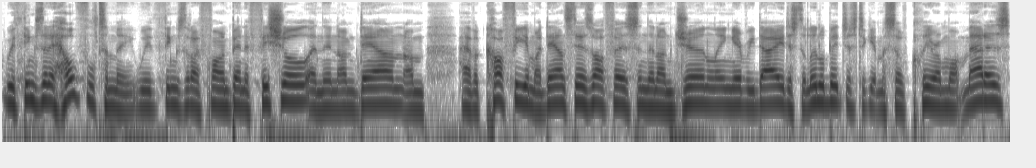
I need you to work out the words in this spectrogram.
with things that are helpful to me, with things that I find beneficial, and then I'm down. I'm I have a coffee in my downstairs office, and then I'm journaling every day, just a little bit, just to get myself clear on what matters,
